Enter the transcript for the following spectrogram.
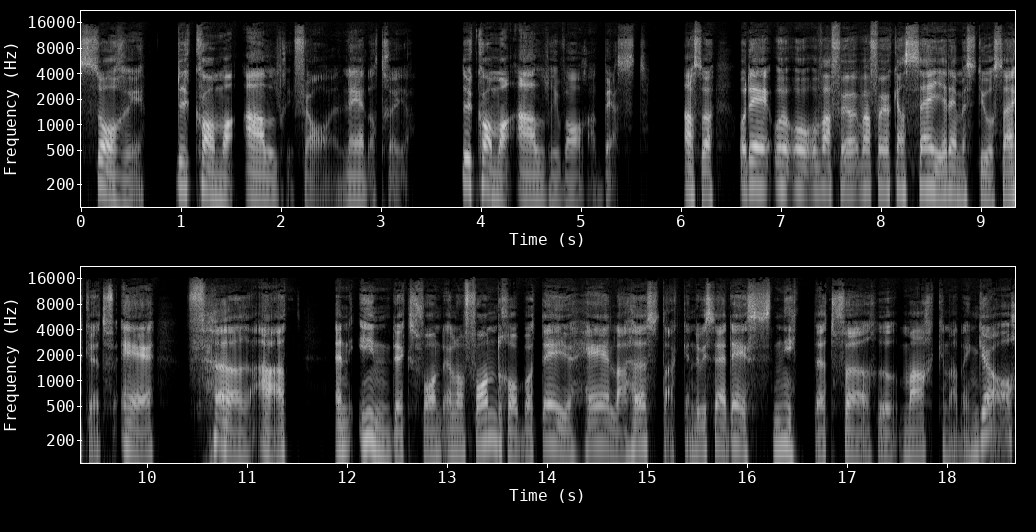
sorry, du kommer aldrig få en ledartröja. Du kommer aldrig vara bäst. Alltså, och det, och, och varför, jag, varför jag kan säga det med stor säkerhet är för att en indexfond eller en fondrobot, det är ju hela höstacken, det vill säga det är snittet för hur marknaden går.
